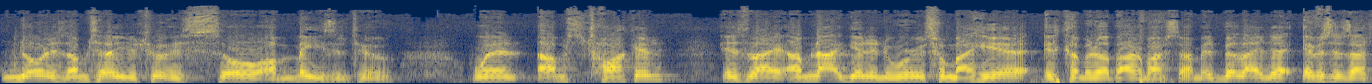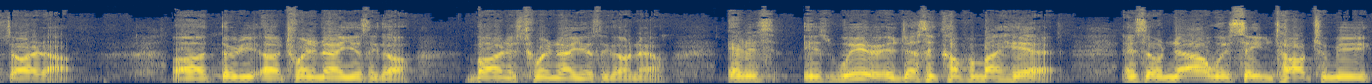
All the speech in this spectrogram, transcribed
noticed, I'm telling you the truth, is so amazing too. When I'm talking, it's like I'm not getting the words from my head; it's coming up out of my stomach. It's been like that ever since I started out, uh, 30, uh, 29 years ago. Bond is 29 years ago now, and it's it's weird. It doesn't come from my head, and so now when Satan talked to me,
